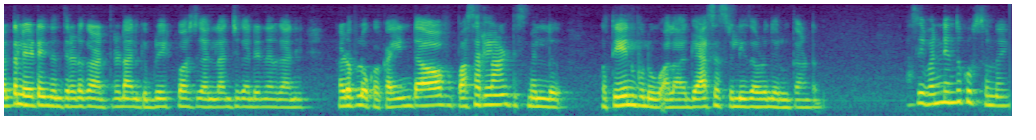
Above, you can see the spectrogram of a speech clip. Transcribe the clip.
గంట లేట్ అయిందని తినడం తినడానికి బ్రేక్ఫాస్ట్ కానీ లంచ్ కానీ డిన్నర్ కానీ కడుపులో ఒక కైండ్ ఆఫ్ పసర్లాంటి స్మెల్ ఒక తేనుపులు అలా గ్యాసెస్ రిలీజ్ అవ్వడం జరుగుతూ ఉంటుంది. అసలు ఇవన్నీ ఎందుకు వస్తున్నాయి?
